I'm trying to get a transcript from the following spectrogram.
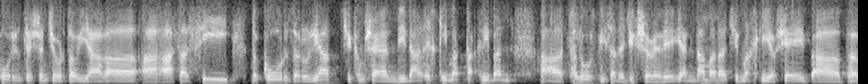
کور انفلیشن چې ورته وي هغه اساسي د کور ضرورت چې کوم شیان دي دا غي قیمت تقریبا 4 فیصد جګ شوی دی یعنی دا معنی چې مخکې یو شی په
